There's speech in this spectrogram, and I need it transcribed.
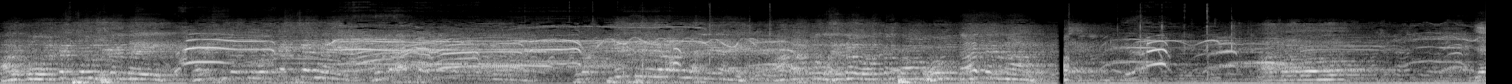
अरे तू वर्कच करू शकत नाही तू वर्कच कर नाही. आता तू घरनं वर्क फ्रॉम होम काय करणार या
